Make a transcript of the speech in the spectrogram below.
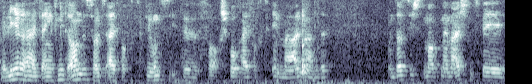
Melieren heisst eigentlich nicht anders als einfach bei uns in der Fachspruch einfach in Mehl wenden. Und das ist, macht man meistens bei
